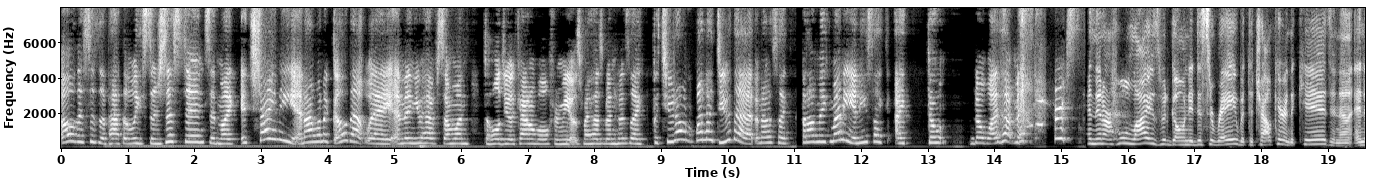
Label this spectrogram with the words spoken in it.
oh, this is the path of least resistance, and like it's shiny, and I want to go that way. And then you have someone to hold you accountable. For me, it was my husband who's like, but you don't want to do that. And I was like, but I'll make money. And he's like, I don't know why that matters. And then our whole lives would go into disarray with the childcare and the kids and uh, and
